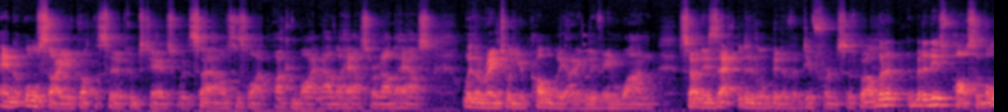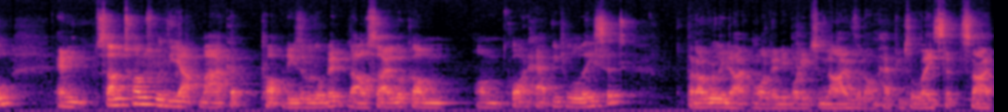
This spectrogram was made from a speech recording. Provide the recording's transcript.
And also, you've got the circumstance with sales. It's like I can buy another house or another house. With a rental, you probably only live in one. So there's that little bit of a difference as well. But it, but it is possible. And sometimes with the upmarket properties, a little bit, they'll say, "Look, I'm I'm quite happy to lease it, but I really don't want anybody to know that I'm happy to lease it." So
